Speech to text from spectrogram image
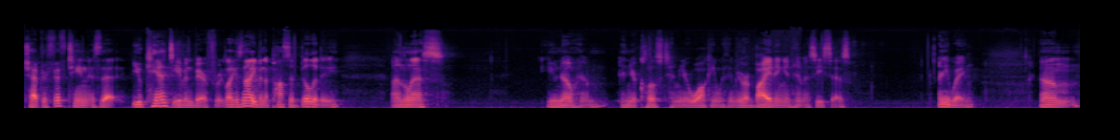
chapter 15 is that you can't even bear fruit. Like it's not even a possibility unless you know him and you're close to him, you're walking with him, you're abiding in him, as he says. Anyway, um,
